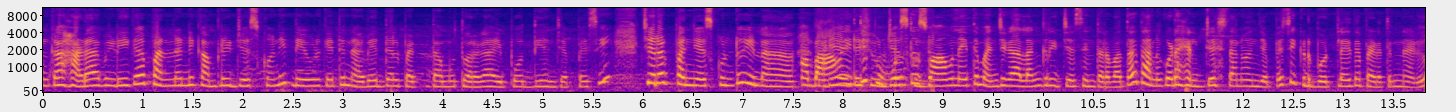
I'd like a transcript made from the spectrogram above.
ఇంకా హడావిడిగా పనులన్నీ కంప్లీట్ చేసుకొని దేవుడికైతే నైవేద్యాలు పెడతాము త్వరగా అయిపోద్ది అని చెప్పేసి చెరొక పని చేసుకుంటూ ఇలా మా బావ అయితే షూట్ చేసుకుంటూ స్వామిని అయితే మంచిగా అలంకరించేసిన తర్వాత తను కూడా హెల్ప్ చేస్తాను అని చెప్పేసి ఇక్కడ బొట్లు అయితే పెడుతున్నాడు.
